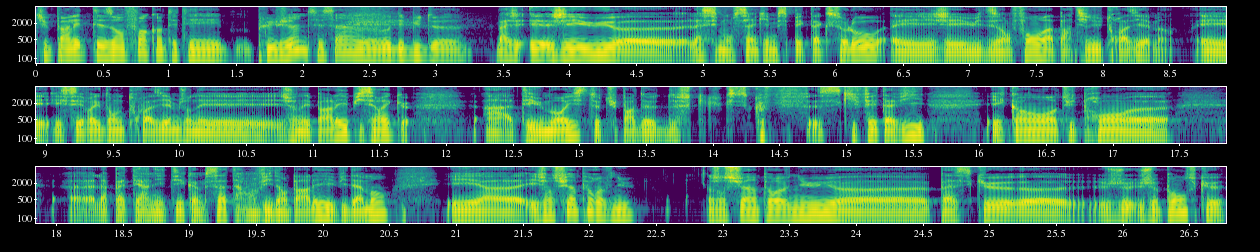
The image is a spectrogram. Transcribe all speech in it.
Tu parlais de tes enfants quand t'étais plus jeune, c'est ça, euh, au début de. Bah, j'ai eu, euh, là c'est mon cinquième spectacle solo, et j'ai eu des enfants à partir du troisième. Et, et c'est vrai que dans le troisième, j'en ai, ai parlé. Et puis c'est vrai que ah, t'es humoriste, tu parles de, ce, que- ce, qui fait ta vie. Et quand tu te prends euh, la paternité comme ça, t'as envie d'en parler évidemment. Et, j'en suis un peu revenu. J'en suis un peu revenu parce que je pense que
